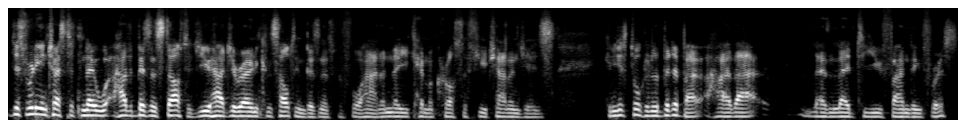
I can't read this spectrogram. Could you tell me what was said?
just really interested to know how the business started. You had your own consulting business beforehand. I know you came across a few challenges. Can you just talk a little bit about how that then led to you founding Friss?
